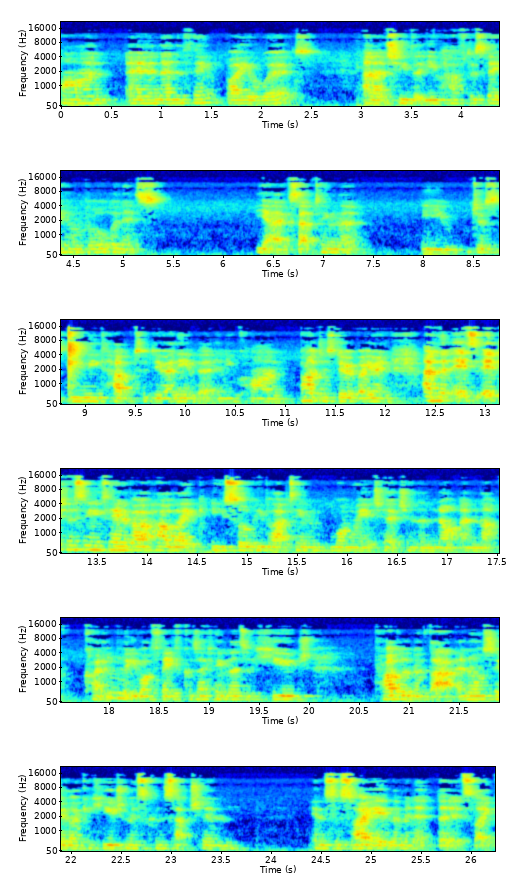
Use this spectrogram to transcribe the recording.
can't earn anything by your works, and actually that you have to stay humble. And it's yeah, accepting that you just you need help to do any of it, and you can't can't just do it by your own. And it's interesting you saying about how like you saw people acting one way at church and then not, and that kind of put Mm. you off faith because I think there's a huge problem of that, and also like a huge misconception in society in the minute that it's like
